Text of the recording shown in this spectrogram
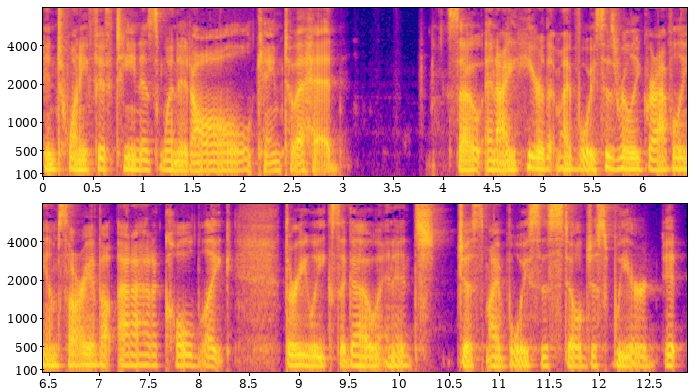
in 2015 is when it all came to a head. So, and I hear that my voice is really gravelly. I'm sorry about that. I had a cold like three weeks ago, and it's just my voice is still just weird. It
